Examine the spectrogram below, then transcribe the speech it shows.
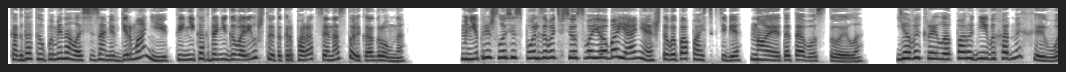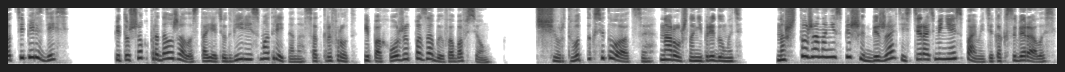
Когда ты упоминала о Сезаме в Германии, ты никогда не говорил, что эта корпорация настолько огромна. Мне пришлось использовать все свое обаяние, чтобы попасть к тебе, но это того стоило. Я выкроила пару дней выходных, и вот теперь здесь. Петушок продолжала стоять у двери и смотреть на нас, открыв рот, и, похоже, позабыв обо всем. Черт, вот так ситуация. Нарочно не придумать. Но что же она не спешит бежать и стирать меня из памяти, как собиралась?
